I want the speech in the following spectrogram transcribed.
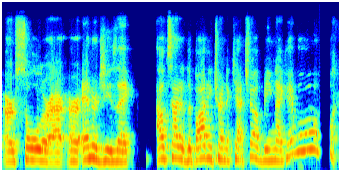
our soul or our, our energy is like outside of the body trying to catch up being like hey whoa, whoa.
